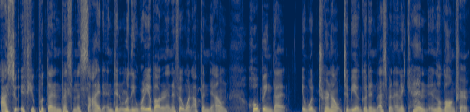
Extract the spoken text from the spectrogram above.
As to if you put that investment aside and didn't really worry about it and if it went up and down hoping that it would turn out to be a good investment and it can in the long term.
